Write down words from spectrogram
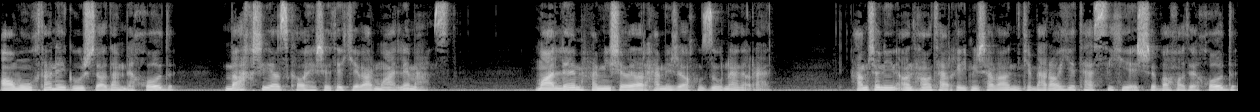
آموختن گوش دادن به خود بخشی از کاهش تکیه بر معلم است. معلم همیشه در همه جا حضور ندارد. همچنین آنها ترغیب می شوند که برای تصحیح اشتباهات خود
